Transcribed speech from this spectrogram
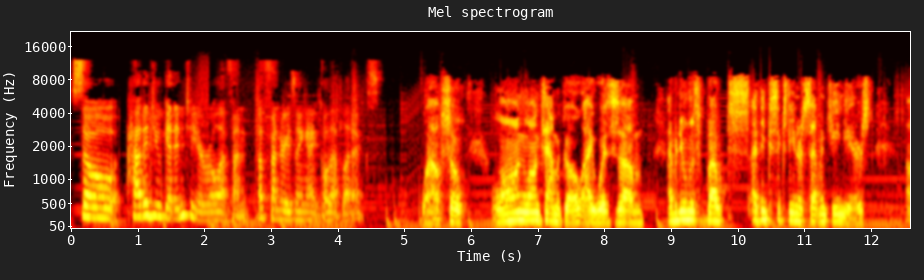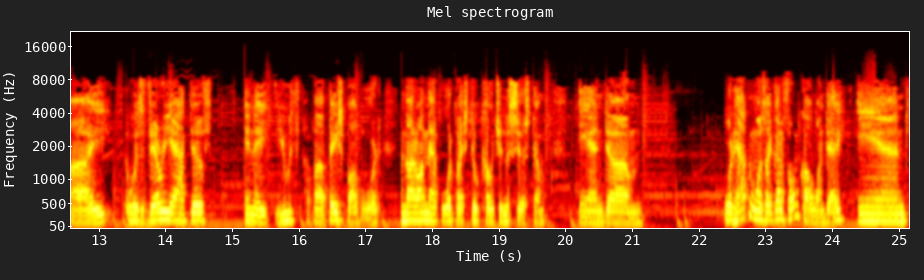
So, how did you get into your role at fund of fundraising at Gold Athletics? Wow. So, long, long time ago, I was. Um, I've been doing this about I think 16 or 17 years. I was very active in a youth uh, baseball board. I'm not on that board, but I still coach in the system. And um, what happened was I got a phone call one day and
